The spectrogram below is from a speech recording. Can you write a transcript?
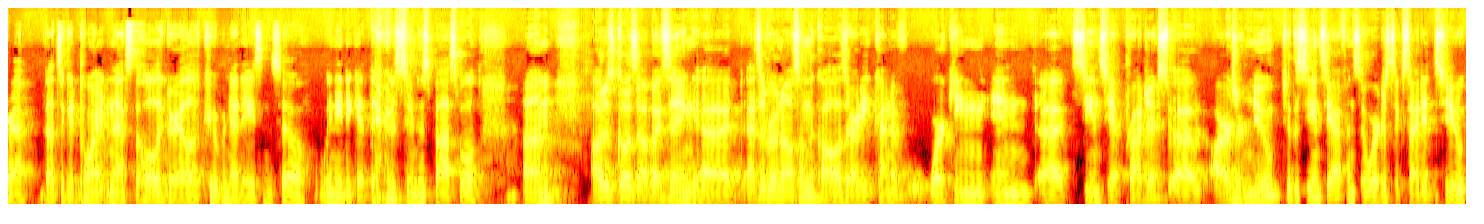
Yeah, that's a good point, and that's the holy grail of Kubernetes, and so we need to get there as soon as possible. Um, I'll just close out by saying, uh, as everyone else on the call is already kind of working in uh, CNCF projects, uh, ours are new to the CNCF, and so we're just excited to,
